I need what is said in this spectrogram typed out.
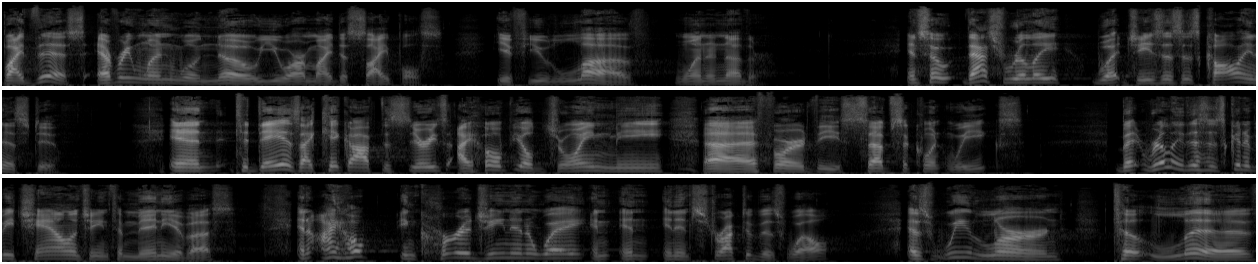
By this, everyone will know you are my disciples if you love one another. And so that's really what Jesus is calling us to. And today, as I kick off the series, I hope you'll join me uh, for the subsequent weeks. But really, this is going to be challenging to many of us. And I hope encouraging in a way and, and, and instructive as well as we learn to live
